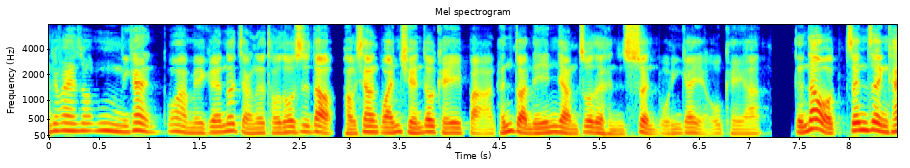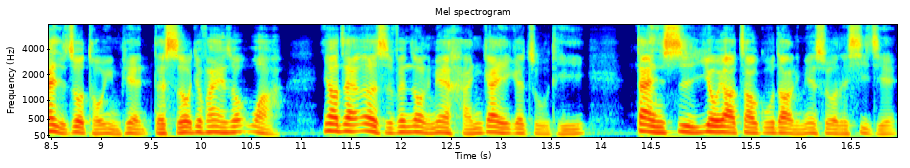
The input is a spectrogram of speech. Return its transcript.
后就发现说，嗯，你看哇，每个人都讲得头头是道，好像完全都可以把很短的演讲做得很顺，我应该也 OK 啊。等到我真正开始做投影片的时候，就发现说，哇，要在二十分钟里面涵盖一个主题，但是又要照顾到里面所有的细节，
